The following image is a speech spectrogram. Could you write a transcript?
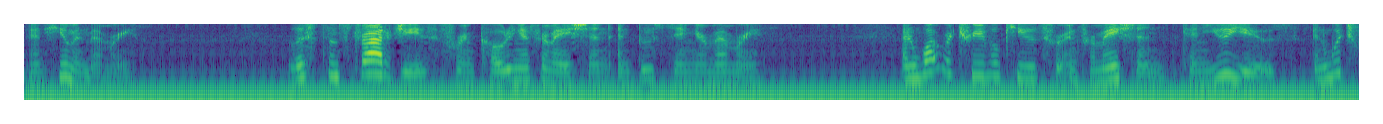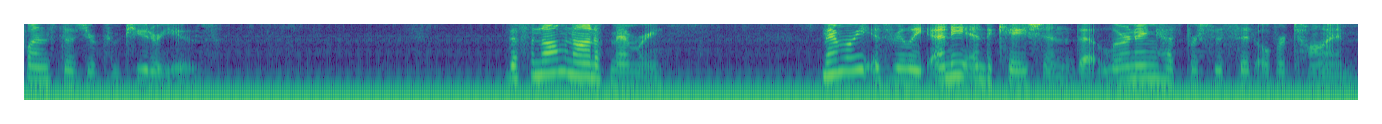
and human memory. List some strategies for encoding information and boosting your memory. And what retrieval cues for information can you use and which ones does your computer use? The phenomenon of memory. Memory is really any indication that learning has persisted over time.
